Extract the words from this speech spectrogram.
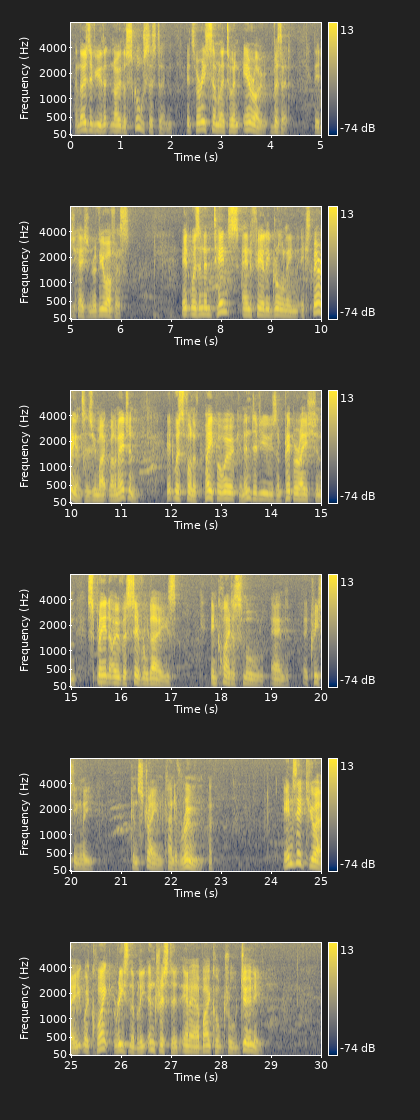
And those of you that know the school system, it's very similar to an ERO visit, the Education Review Office. It was an intense and fairly grueling experience, as you might well imagine. It was full of paperwork and interviews and preparation spread over several days in quite a small and increasingly constrained kind of room. NZQA were quite reasonably interested in our bicultural journey.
